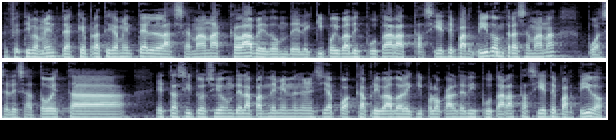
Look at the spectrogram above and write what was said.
Efectivamente, es que prácticamente en las semanas clave donde el equipo iba a disputar hasta siete partidos en tres semanas, pues se desató esta, esta situación de la pandemia en la universidad, pues que ha privado al equipo local de disputar hasta siete partidos.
